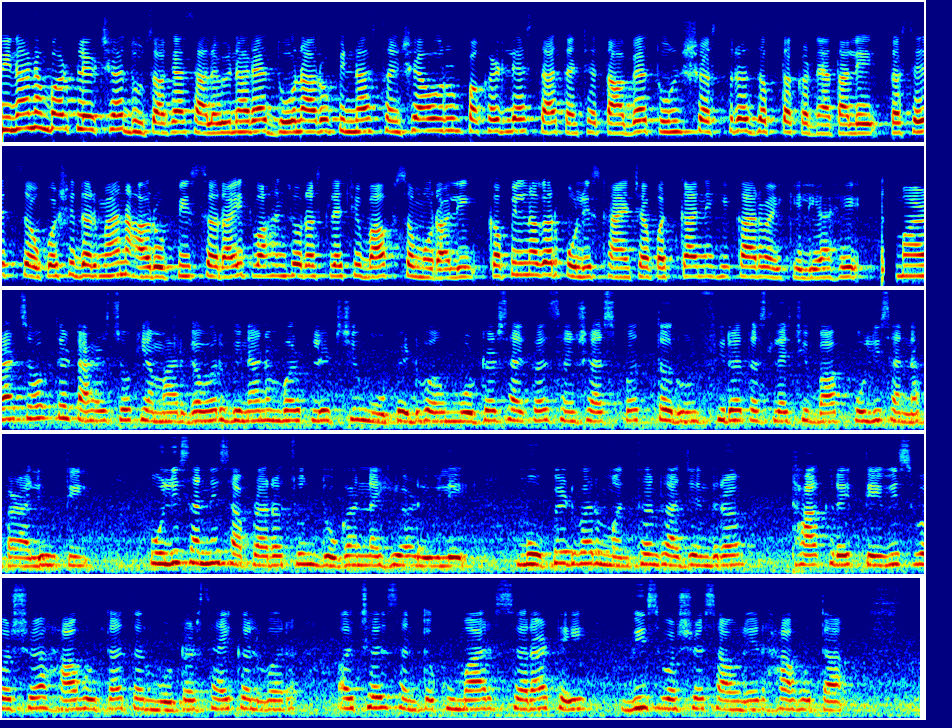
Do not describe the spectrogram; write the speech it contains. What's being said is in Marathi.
विना नंबर प्लेटच्या दुचाक्या चालविणाऱ्या दोन आरोपींना संशयावरून पकडले असता त्यांच्या ताब्यातून शस्त्र जप्त करण्यात आले. तसेच चौकशी दरम्यान आरोपी सराईत वाहन चोर असल्याची बाब समोर आली. कपिलनगर पोलीस ठाण्याच्या पथकाने ही कारवाई केली आहे. माळा चौक ते टायर चौक या मार्गावर विना नंबर प्लेटची मोपेड व मोटरसायकल संशयास्पद तरुण फिरत असल्याची बाब पोलिसांना कळाली होती. पोलिसांनी सापळा रचून दोघांनाही अडविले. मोपेडवर मंथन राजेंद्र ठाकरे तेवीस वर्ष हा होता तर मोटरसायकलवर अचल संतकुमार सराटे वीस वर्ष सावनेर हा होता.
